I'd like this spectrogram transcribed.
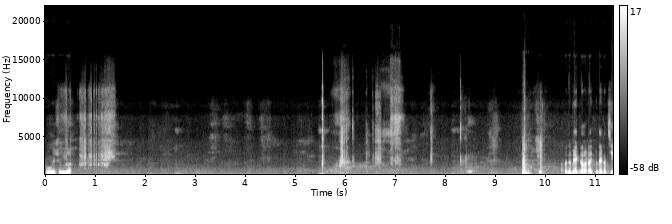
খুবই সুন্দর। আপনাদের ব্যাগ ডালাটা একটু দেখাচ্ছি।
